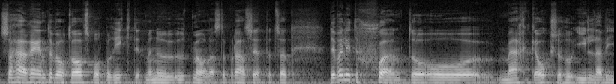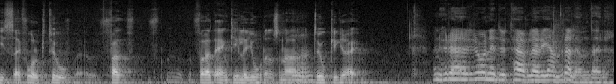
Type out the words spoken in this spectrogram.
så här är inte vår travsport på riktigt, men nu utmålas det på det här sättet. Så att det var lite skönt att, att märka också hur illa vid sig folk tog för, för att en kille gjorde en sån här mm. tokig grej. Men hur är det då när du tävlar i andra länder?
